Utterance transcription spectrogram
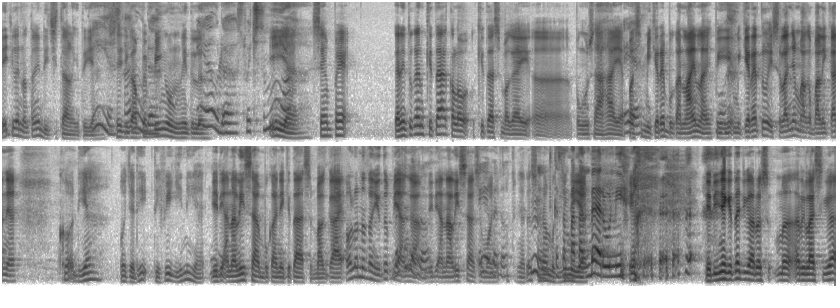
dia juga nontonnya digital gitu ya Iya, saya juga sampai bingung gitu loh Iya udah switch semua. Iya, sampai dan itu kan kita kalau kita sebagai eh, pengusaha ya Iya. pasti mikirnya bukan lain lah, Pi- mikirnya tuh istilahnya malah kebalikannya. Kok dia oh jadi TV gini ya. Jadi analisa bukannya kita sebagai oh lo nonton YouTube ya Iya. Betul, enggak, betul. jadi analisa semuanya. betul. Oh, ternyata Hmm, sekarang begini ya. kesempatan baru nih. Jadinya kita juga harus realize juga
